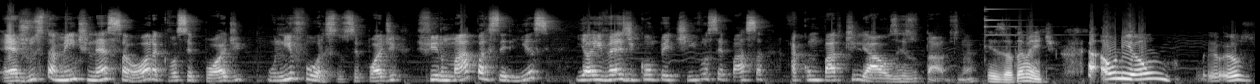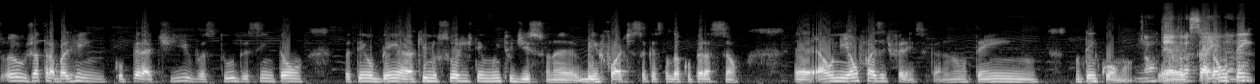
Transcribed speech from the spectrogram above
É justamente nessa hora que você pode unir forças, você pode firmar parcerias e ao invés de competir, você passa a compartilhar os resultados, né? Exatamente. A união, eu, eu, eu já trabalhei em cooperativas, tudo assim, então eu tenho bem. Aqui no sul a gente tem muito disso, né? Bem forte essa questão da cooperação. É, a união faz a diferença, cara. Não tem, não tem como. Não tem é, Cada saída, um né? tem,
